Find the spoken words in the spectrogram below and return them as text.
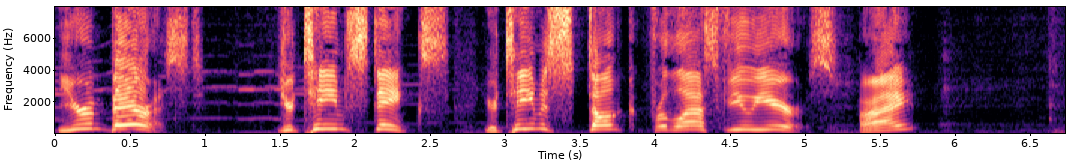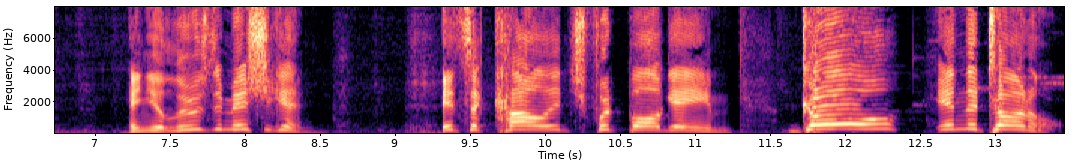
You're embarrassed. Your team stinks. Your team has stunk for the last few years, all right? And you lose to Michigan. It's a college football game. Go in the tunnel.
